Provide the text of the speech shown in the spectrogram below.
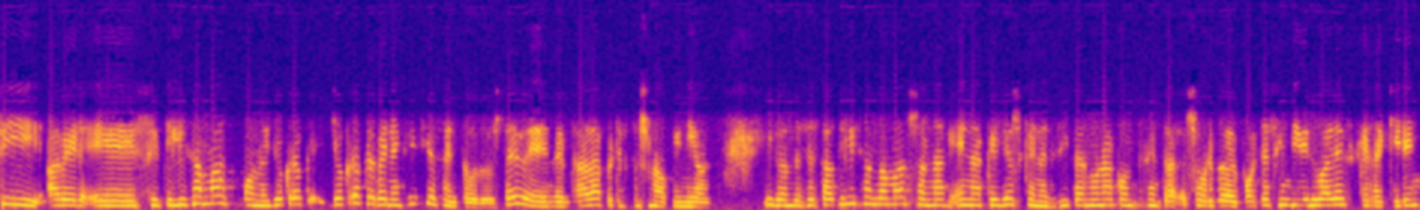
Sí, a ver, eh, se utiliza más, bueno, yo creo que yo creo que el beneficio es en todos, ¿eh? de, de entrada, pero esto es una opinión. Y donde se está utilizando más son en aquellos que necesitan una concentración, sobre todo deportes individuales que requieren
